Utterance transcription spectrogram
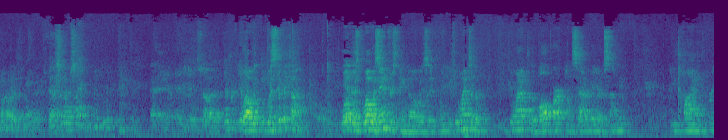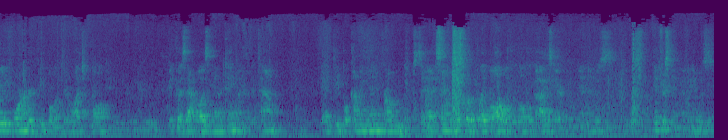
my mother's in the That's what I'm saying. Uh, it- It's a different, Well, it was- different time. What was, what was interesting though is that when, if you went to the, if you went up to the ballpark on a Saturday or a Sunday, you'd find three, four hundred people up there watching ball. Because that was the entertainment for the town. They had people coming in from uh, San Francisco to play ball with the local guys here. And it was, it was interesting. I mean, it was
